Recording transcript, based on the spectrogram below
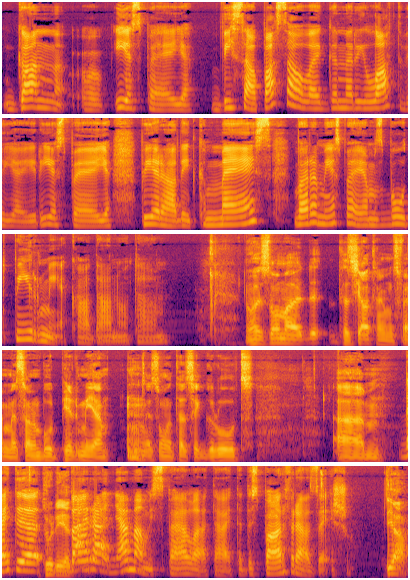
gan uh, iespēja visā pasaulē, gan arī Latvijai ir iespēja pierādīt, ka mēs varam iespējams būt pirmie kādā no tām. Nu, es domāju, tas jautājums, vai mēs varam būt pirmie, es domāju, tas ir grūts. Um, Bet uh, turiet... vērā ņemami spēlētāji, tad es pārfrāzēšu. Jā,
